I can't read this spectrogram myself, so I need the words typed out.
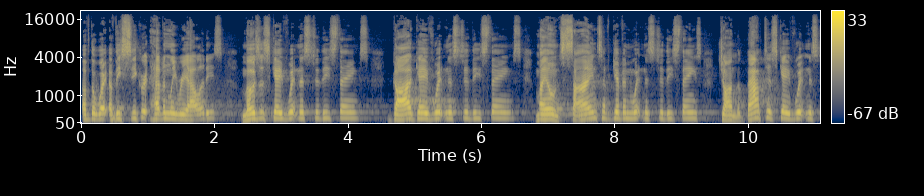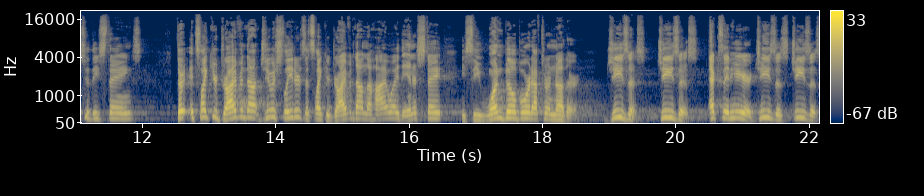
of, the way, of these secret heavenly realities. Moses gave witness to these things. God gave witness to these things. My own signs have given witness to these things. John the Baptist gave witness to these things. It's like you're driving down, Jewish leaders, it's like you're driving down the highway, the interstate. You see one billboard after another Jesus, Jesus, exit here, Jesus, Jesus.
